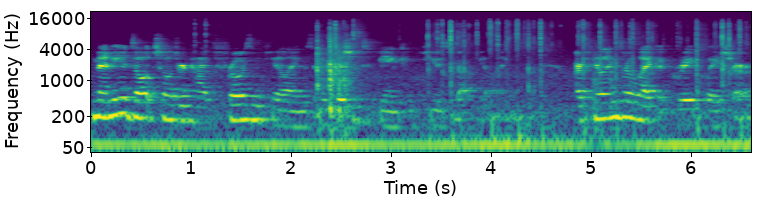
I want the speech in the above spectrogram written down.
Many adult children have frozen feelings in addition to being confused about feelings. Our feelings are like a great glacier,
